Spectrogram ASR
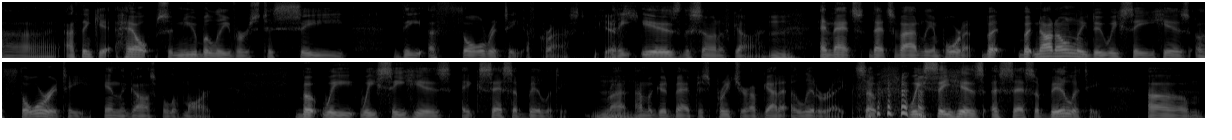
uh, I think it helps new believers to see the authority of Christ, yes. that he is the Son of God. Mm. And that's that's vitally important. But but not only do we see his authority in the Gospel of Mark, but we we see his accessibility. Right, Mm. I'm a good Baptist preacher. I've got to alliterate. So we see his accessibility. Um,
